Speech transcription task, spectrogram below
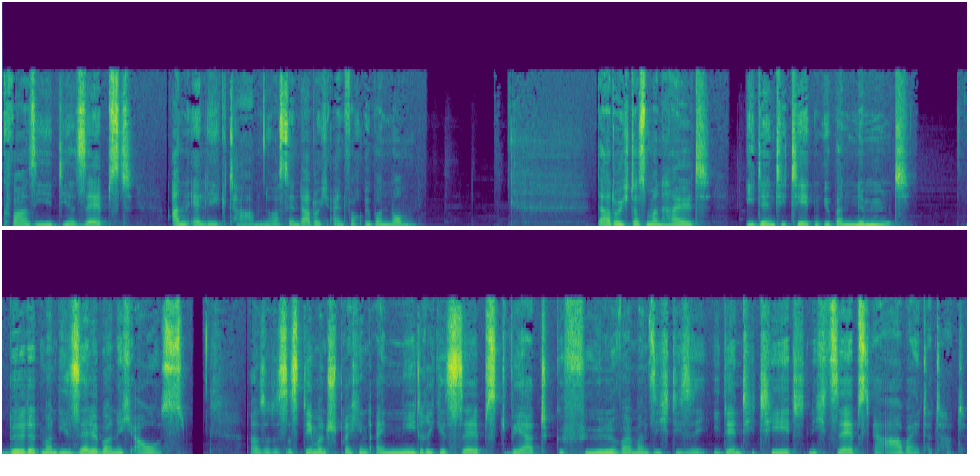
quasi dir selbst anerlegt haben. Du hast ihn dadurch einfach übernommen. Dadurch, dass man halt Identitäten übernimmt, bildet man die selber nicht aus. Also das ist dementsprechend ein niedriges Selbstwertgefühl, weil man sich diese Identität nicht selbst erarbeitet hat.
